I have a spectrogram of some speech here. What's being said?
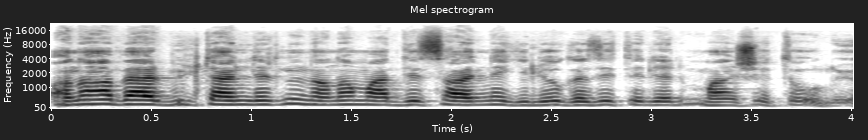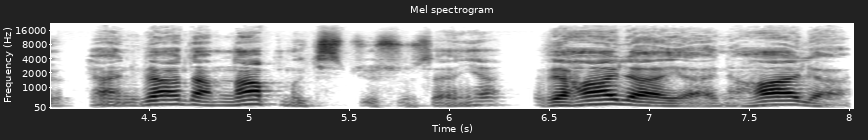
Ana haber bültenlerinin ana maddesi haline geliyor, gazetelerin manşeti oluyor. Yani bir adam ne yapmak istiyorsun sen ya? Ve hala yani hala,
